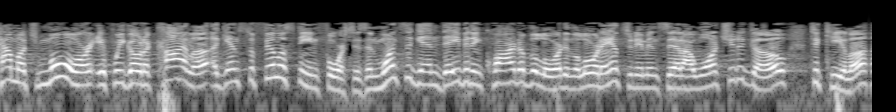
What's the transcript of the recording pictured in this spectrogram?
How much more if we go to Keilah against the Philistine forces? And once again, David inquired of the Lord, and the Lord answered him and said, I want you to go to Keilah,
